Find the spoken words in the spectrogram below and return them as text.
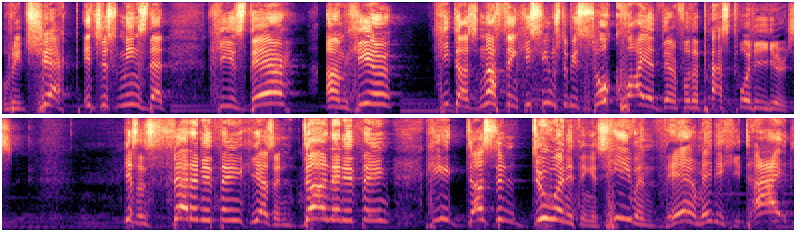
reject. It just means that He's there, I'm here, He does nothing. He seems to be so quiet there for the past 20 years. He hasn't said anything, He hasn't done anything, He doesn't do anything. Is He even there? Maybe He died.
